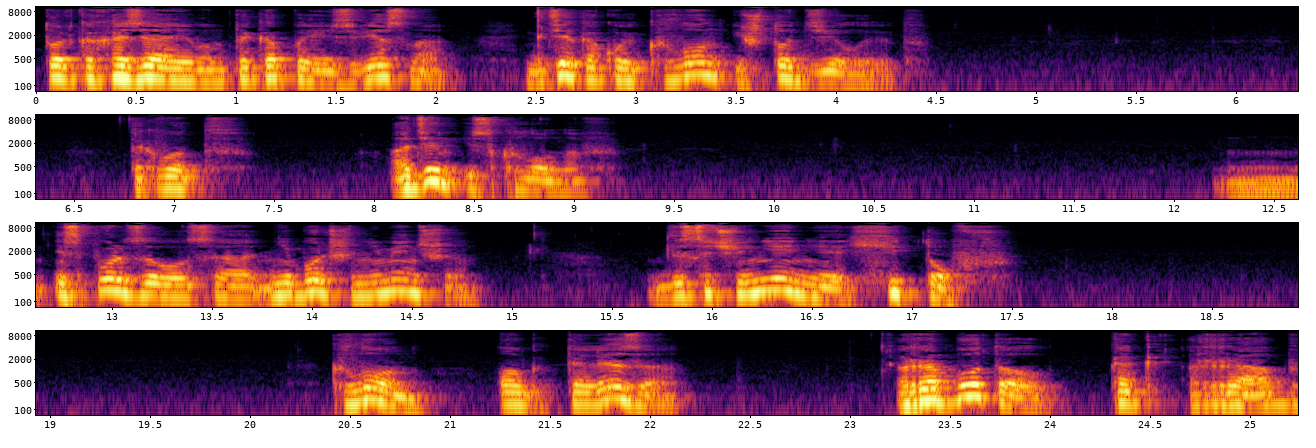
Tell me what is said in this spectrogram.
только хозяевам ТКП известно, где какой клон и что делает. Так вот, один из клонов использовался не больше, не меньше для сочинения хитов. Клон Ог Телеза работал как раб,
